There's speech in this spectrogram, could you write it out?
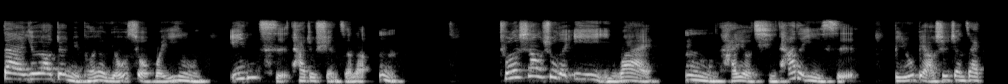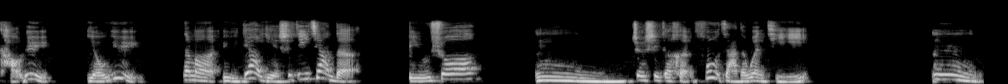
但又要对女朋友有所回应，因此他就选择了“嗯”。除了上述的意义以外，“嗯”还有其他的意思，比如表示正在考虑、犹豫。那么语调也是低降的，比如说：“嗯，这是一个很复杂的问题。”嗯。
